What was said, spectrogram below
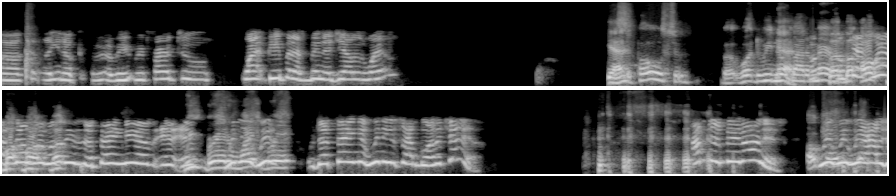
uh, you know, re- refer to white people that's been in jail as well? Yeah, supposed to. But what do we know yeah. about America? Okay, well, but, no, but, but, see, the thing is, it, it, wheat bread and white we, bread. The thing is, we need to stop going to jail. I'm just being honest. Okay. We, we, we out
